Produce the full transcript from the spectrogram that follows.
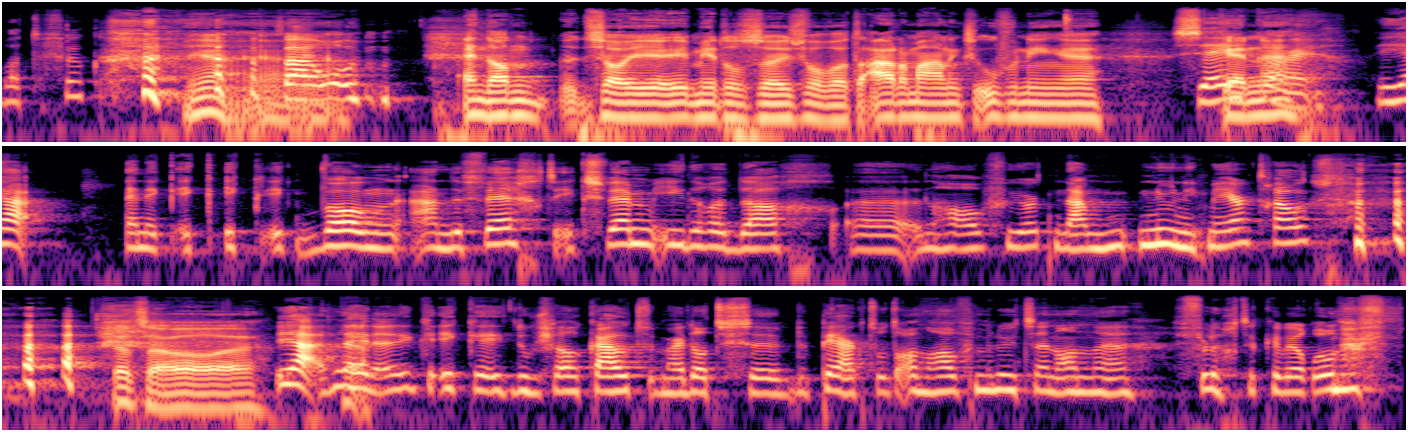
what the fuck? Ja, ja, Waarom? En dan zal je inmiddels wel wat ademhalingsoefeningen Zeker, kennen. ja. En ik, ik, ik, ik woon aan de vecht. Ik zwem iedere dag uh, een half uur. Nou, nu niet meer trouwens. dat zou wel... Uh, ja, nee, ja. nee ik, ik, ik douche wel koud, maar dat is uh, beperkt tot anderhalve minuut. En dan vlucht ik er weer onder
